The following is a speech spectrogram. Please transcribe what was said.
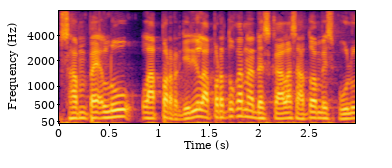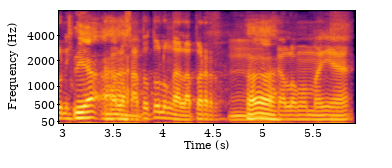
sampai lu lapar. Jadi lapar tuh kan ada skala 1 sampai 10 nih. Iya, Kalau ah. satu tuh lu nggak lapar. Ah. Kalau mamanya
